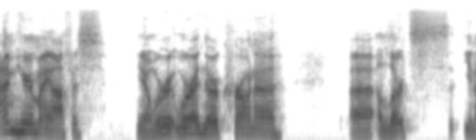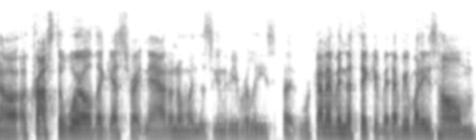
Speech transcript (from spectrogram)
I'm here in my office. You know, we're we're under a Corona uh, alerts. You know, across the world, I guess right now. I don't know when this is going to be released, but we're kind of in the thick of it. Everybody's home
